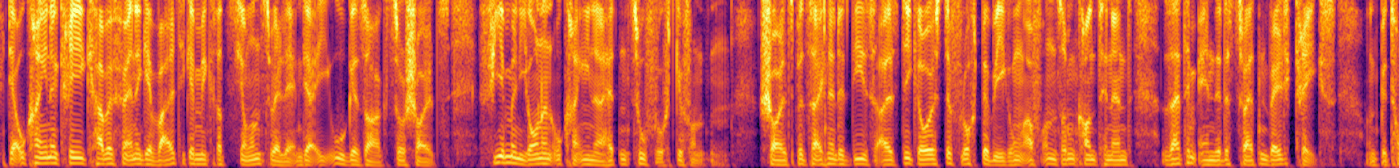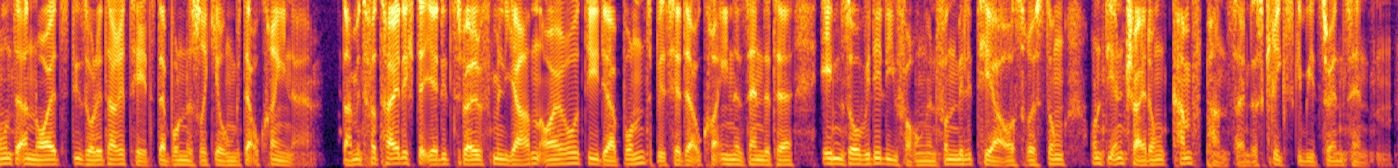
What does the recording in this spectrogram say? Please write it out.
Der Ukraine-Krieg habe für eine gewaltige Migrationswelle in der EU gesorgt, so Scholz. Vier Millionen Ukrainer hätten Zuflucht gefunden. Scholz bezeichnete dies als die größte Fluchtbewegung auf unserem Kontinent seit dem Ende des Zweiten Weltkriegs und betonte erneut die Solidarität der Bundesregierung mit der Ukraine. Damit verteidigte er die 12 Milliarden Euro, die der Bund bisher der Ukraine sendete, ebenso wie die Lieferungen von Militärausrüstung und die Entscheidung, Kampfpanzer in das Kriegsgebiet zu entsenden.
